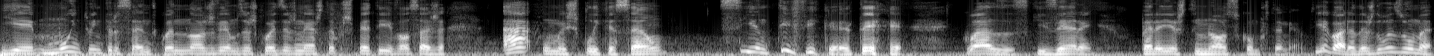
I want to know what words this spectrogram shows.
E é muito interessante quando nós vemos as coisas nesta perspectiva, ou seja, há uma explicação científica, até quase, se quiserem, para este nosso comportamento. E agora, das duas, uma.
